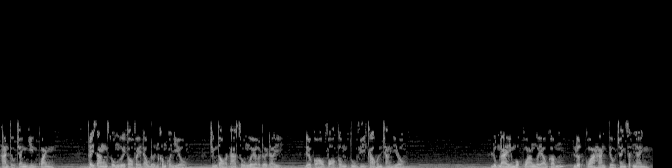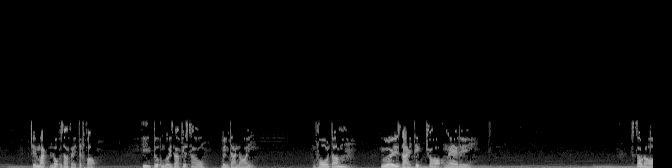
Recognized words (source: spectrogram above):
Hàn Tiểu Tranh nhìn quanh, thấy rằng số người tỏ vẻ đau đớn không có nhiều, chứng tỏ đa số người ở nơi đây đều có võ công tu vi cao hơn chẳng nhiều. Lúc này một qua người áo gấm lướt qua Hàn Tiểu Tranh rất nhanh, trên mặt lộ ra vẻ thất vọng. Y tựa người ra phía sau, bình thản nói: "Vô Tâm, ngươi giải thích cho nghe đi." Sau đó,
